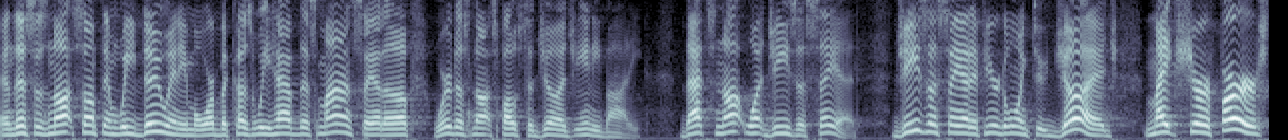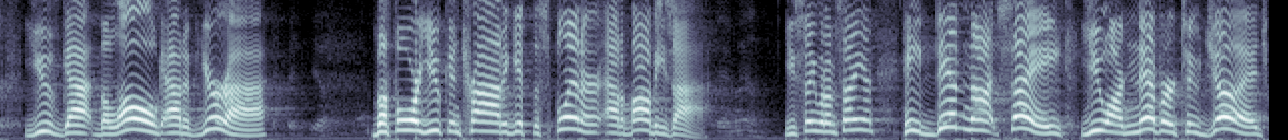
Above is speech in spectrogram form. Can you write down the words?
And this is not something we do anymore because we have this mindset of we're just not supposed to judge anybody. That's not what Jesus said. Jesus said if you're going to judge, make sure first you've got the log out of your eye before you can try to get the splinter out of Bobby's eye. You see what I'm saying? He did not say you are never to judge.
